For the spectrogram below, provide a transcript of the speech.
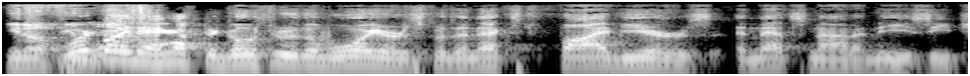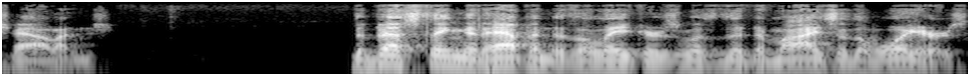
you know, if you We're going to have to go through the Warriors for the next five years, and that's not an easy challenge. The best thing that happened to the Lakers was the demise of the Warriors.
